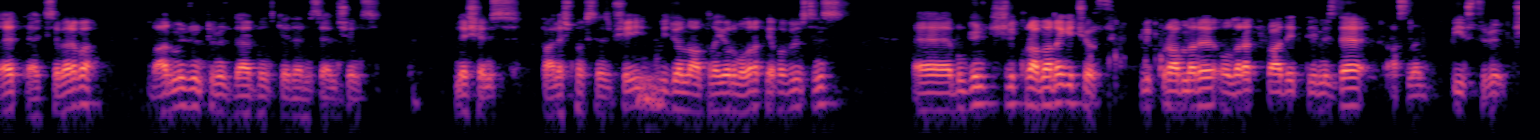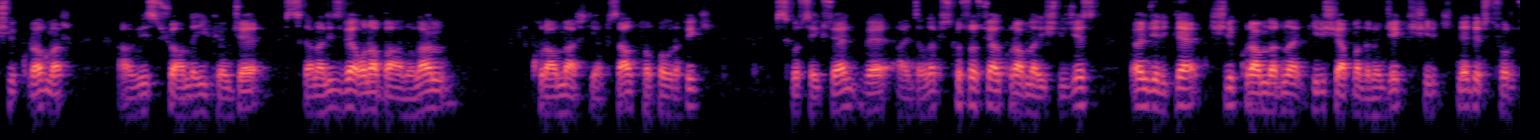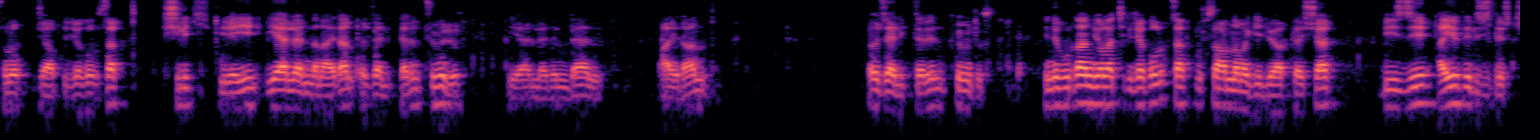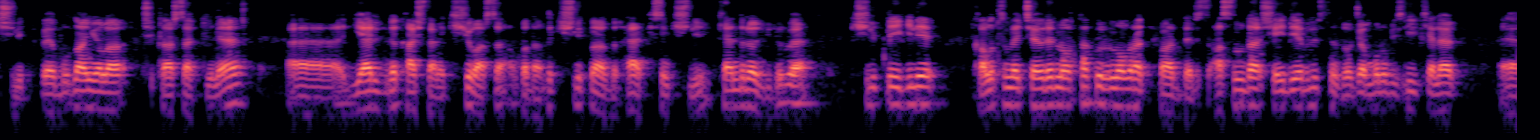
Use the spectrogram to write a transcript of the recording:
Evet, herkese merhaba. Var mı üzüntünüz, derdiniz, kederiniz, endişeniz, neşeniz? Paylaşmak istediğiniz bir şeyi videonun altına yorum olarak yapabilirsiniz. Ee, bugün kişilik kuramlarına geçiyoruz. Kişilik kuramları olarak ifade ettiğimizde aslında bir sürü kişilik kuram var. Ama biz şu anda ilk önce psikanaliz ve ona bağlı olan kuramlar, yapısal, topografik, psikoseksüel ve aynı zamanda psikososyal kuramları işleyeceğiz. Öncelikle kişilik kuramlarına giriş yapmadan önce kişilik nedir sorusunu cevaplayacak olursak, kişilik bireyi diğerlerinden ayıran özelliklerin tümüdür. Diğerlerinden ayıran özelliklerin tümüdür. Şimdi buradan yola çıkacak olursak bu şu anlama geliyor arkadaşlar. Bizi ayırt edicidir kişilik ve buradan yola çıkarsak yine e, yeryüzünde kaç tane kişi varsa o kadar da kişilik vardır. Herkesin kişiliği kendine özgüdür ve kişilikle ilgili kalıtım ve çevrenin ortak ürünü olarak ifade ederiz. Aslında şey diyebilirsiniz hocam bunu biz ilkeler e,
